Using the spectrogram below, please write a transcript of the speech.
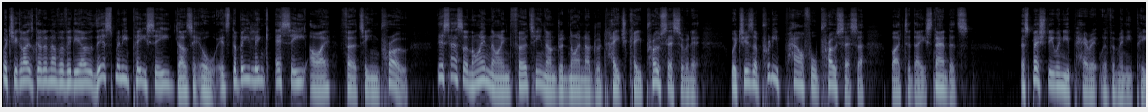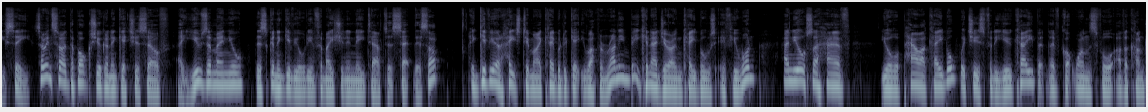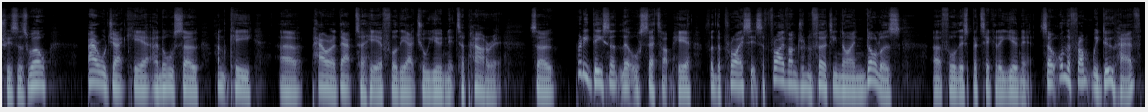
What you guys got another video? This mini PC does it all. It's the Beelink SEI 13 Pro. This has an i9 13900-900HK processor in it, which is a pretty powerful processor by today's standards, especially when you pair it with a mini PC. So inside the box, you're going to get yourself a user manual. This is going to give you all the information you need how to set this up. It give you an HDMI cable to get you up and running, but you can add your own cables if you want and you also have your power cable, which is for the UK, but they've got ones for other countries as well. Barrel jack here, and also Hunt uh, power adapter here for the actual unit to power it. So pretty decent little setup here for the price. It's a $539 uh, for this particular unit. So on the front, we do have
